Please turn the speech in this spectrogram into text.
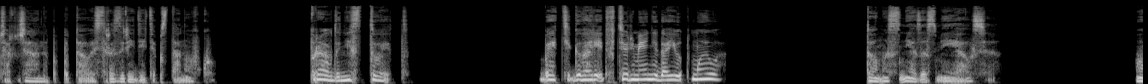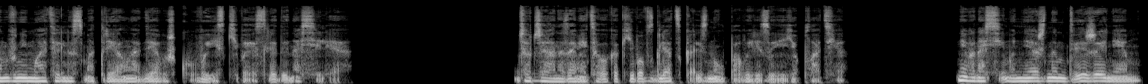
Джорджиана попыталась разрядить обстановку. Правда, не стоит. Бетти говорит, в тюрьме не дают мыла. Томас не засмеялся. Он внимательно смотрел на девушку, выискивая следы насилия. Джорджиана заметила, как его взгляд скользнул по вырезу ее платья. Невыносимо нежным движением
